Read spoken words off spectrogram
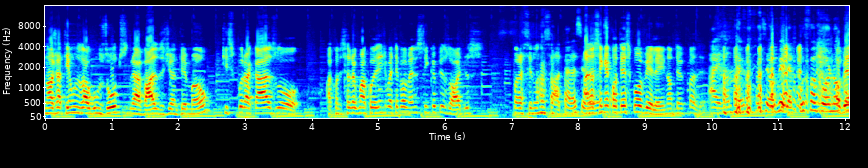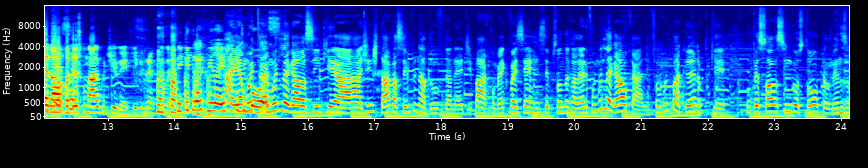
nós já temos alguns outros gravados de antemão, que se por acaso acontecer alguma coisa, a gente vai ter pelo menos cinco episódios para ser lançado. Para ser a não ser que aconteça com ovelha, aí não tem o que fazer. Aí não tem o que fazer. Ovelha, por favor, não ovelha, não aconteça. acontece com nada contigo, hein? Fique tranquilo aí. Fique tranquilo aí, Ah, fique é de muito, boas. é muito legal, assim, que a, a gente tava sempre na dúvida, né? De, bah, como é que vai ser a recepção da galera. E Foi muito legal, cara. Foi muito bacana, porque o pessoal, assim, gostou. Pelo menos o,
